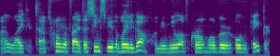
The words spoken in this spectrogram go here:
I like it. Topps Chrome Refractor. That seems to be the way to go. I mean, we love Chrome over over paper.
